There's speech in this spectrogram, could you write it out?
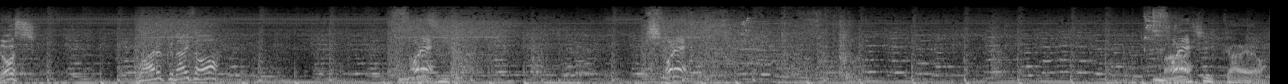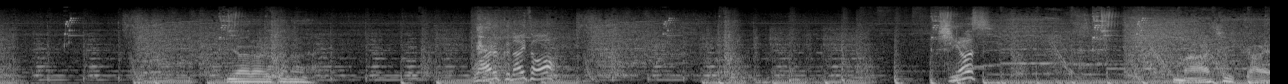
よし。悪くないぞ。それ。それ。マジかよやられたな悪くないぞ。よし。マジかよ。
